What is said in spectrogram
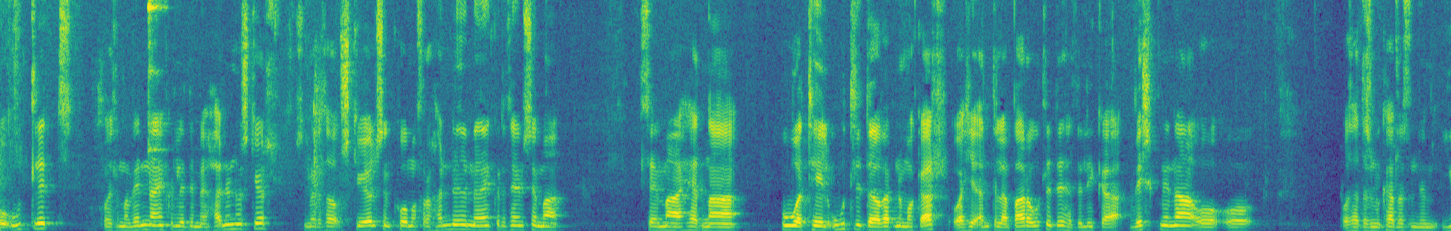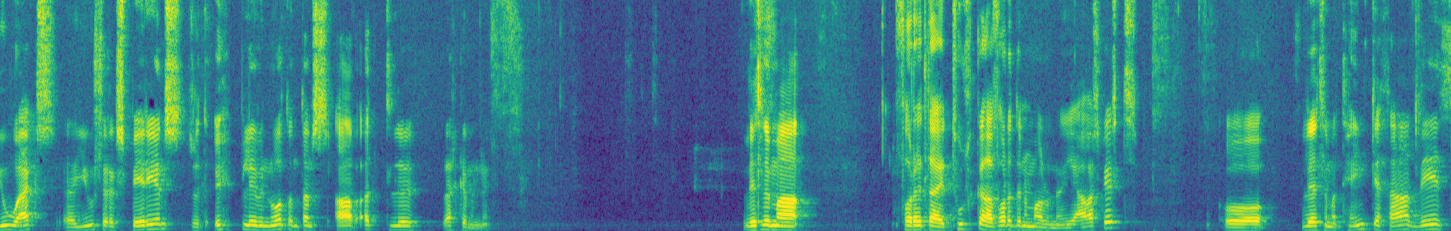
og útlitt og við ætlum að vinna einhver liti með hönnunarskjöl sem eru þá skjöl sem koma frá hönnuðu með einhverju þeim sem að, sem að hérna, búa til útlitið á vefnum okkar og ekki endilega bara útlitið, þetta er líka virknina og, og og þetta sem við kallast um UX, User Experience, upplifin notandans af öllu verkefninu. Við ætlum að forrita í tólkaða forritunumálunu JavaScript og við ætlum að tengja það við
